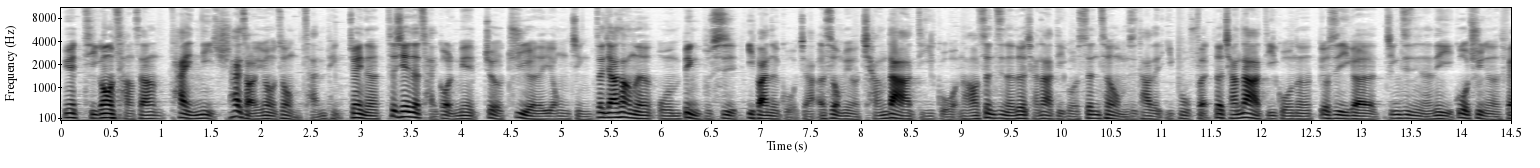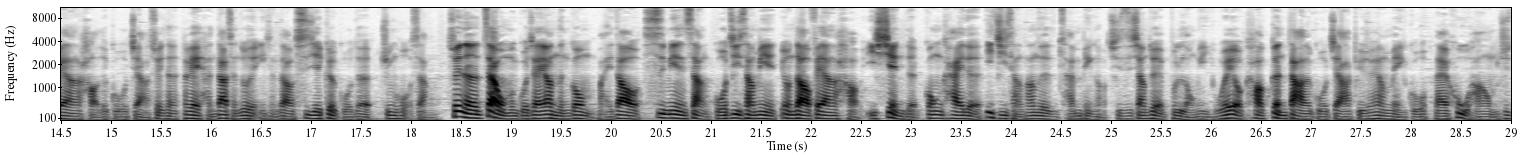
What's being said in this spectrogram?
因为提供的厂商太 niche，太少人拥有这种产品。所以呢，这些的采购里面就有巨额的佣金。再加上呢，我们并不是一般的国家，而是我们有强大的敌国。然后甚至呢，这个强大敌国声称我们是它的一部分。这强大的敌国呢，又是一个经济能力过去呢非常好的国家。所以呢，它可以很大程度的影响到世界各国的军火商。所以呢，在我们国家要能够买到市面上、国际上面用到非常好一线的公开的一级厂商的产品哦，其实相对也不容易。唯有靠更大的国家，比如说像美国来护航，我们去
